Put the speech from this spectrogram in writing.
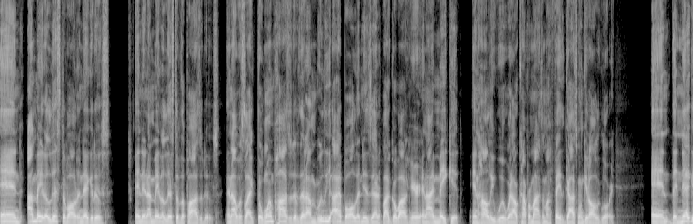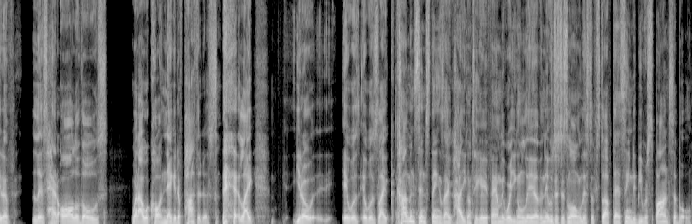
And I made a list of all the negatives. And then I made a list of the positives. And I was like, the one positive that I'm really eyeballing is that if I go out here and I make it in Hollywood without compromising my faith, God's to get all the glory. And the negative list had all of those, what I would call negative positives. like, you know, it was it was like common sense things like how you gonna take care of your family, where you gonna live, and it was just this long list of stuff that seemed to be responsible.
